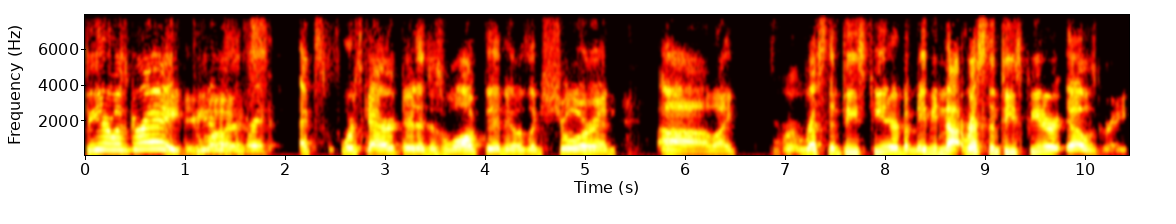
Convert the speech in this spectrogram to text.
Peter was great. He Peter was. was a great X Force character that just walked in. And it was like sure, and ah, uh, like rest in peace, Peter, but maybe not rest in peace, Peter. That was great.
